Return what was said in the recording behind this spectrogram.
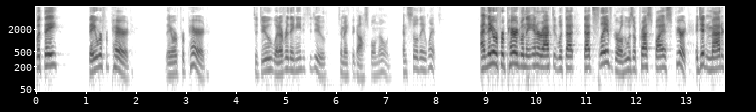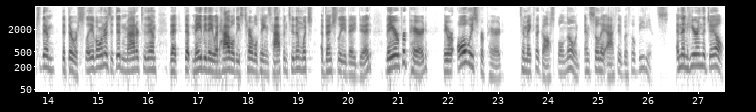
But they, they were prepared. They were prepared to do whatever they needed to do to make the gospel known. And so they went. And they were prepared when they interacted with that, that slave girl who was oppressed by a spirit. It didn't matter to them that there were slave owners. It didn't matter to them that, that maybe they would have all these terrible things happen to them, which eventually they did. They were prepared. They were always prepared to make the gospel known. And so they acted with obedience. And then here in the jail,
